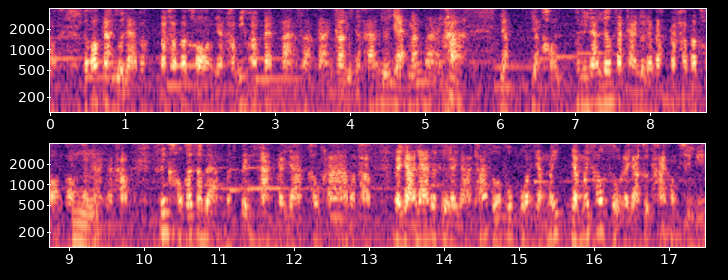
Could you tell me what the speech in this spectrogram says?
ครับแล้วก็การดูแลแบบประคับประคองเนี่ยครับมีความแตกต่างจากการการรุนยฆาตเยอะแยะมากมายครับอย่างอย่างขออนุญาตเริ่มจากการดูแลแบบประคับประคองก่อนอืมแล้วกันนะครับ ซึ่งเขาก็จะแบ่งเหมือนเป็นสามระยะคร่าวๆอะครับระยะแรกก็คือระยะถ้าสมมติว่าผู้ป่วยยังไม่ยังไม่เข้าสู่ระยะสุดท้ายของชีวิต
